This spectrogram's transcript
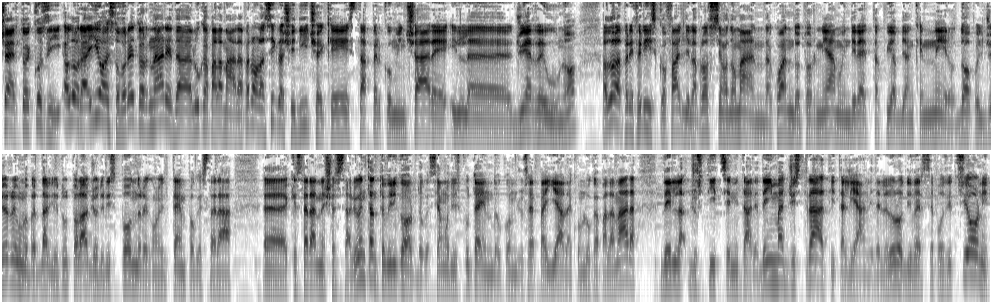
Certo, è così. Allora, io adesso vorrei tornare da Luca Palamara, però la sigla ci dice che sta per cominciare il eh, GR1. Allora preferisco fargli la prossima domanda quando torniamo in diretta qui a Bianco e Nero dopo il GR1 per dargli tutto l'agio di rispondere con il tempo che sarà, eh, che sarà necessario. Io intanto vi ricordo che stiamo discutendo con Giuseppe Aiala e con Luca Palamara della giustizia in Italia, dei magistrati italiani, delle loro diverse posizioni,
